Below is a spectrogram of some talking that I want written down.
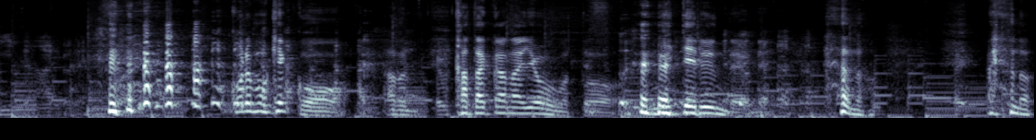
いい感あるよねこれも結構あのカタカナ用語と似てるんだよね。あのあの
